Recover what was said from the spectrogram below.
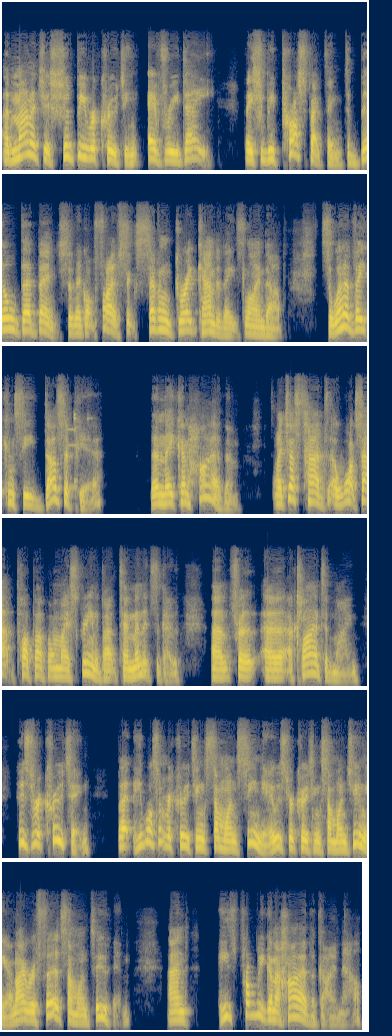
A manager should be recruiting every day. They should be prospecting to build their bench. So they've got five, six, seven great candidates lined up. So when a vacancy does appear, then they can hire them. I just had a WhatsApp pop up on my screen about 10 minutes ago um, for a, a client of mine who's recruiting, but he wasn't recruiting someone senior, he was recruiting someone junior. And I referred someone to him, and he's probably going to hire the guy now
